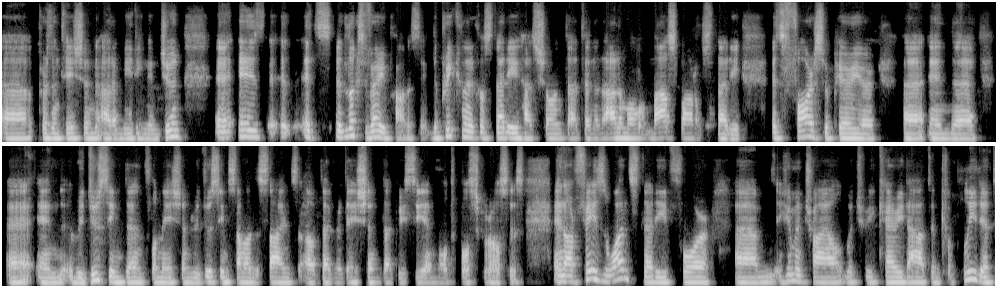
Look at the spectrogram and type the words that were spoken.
uh, presentation at a meeting in June, uh, is it, it's it looks very promising. The preclinical study has shown that in an animal mouse model study, it's far superior uh, in, uh, uh, in reducing the inflammation, reducing some of the signs of degradation that we see in multiple sclerosis. In our phase one study for um, human trial, which we carried out and completed,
